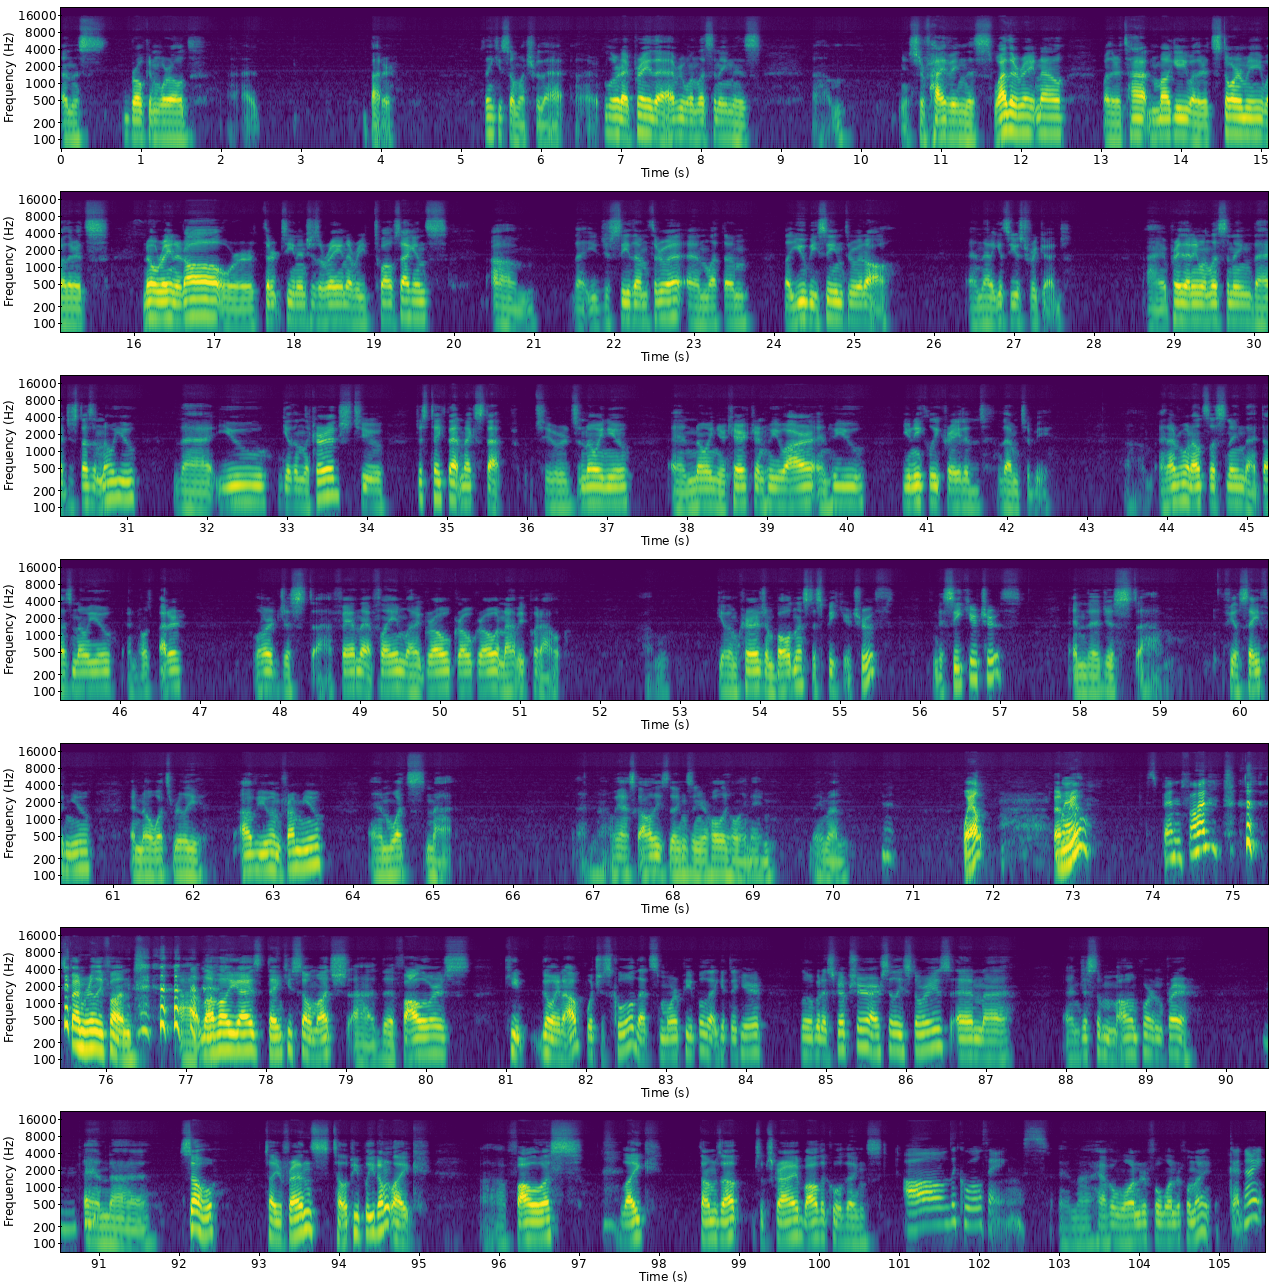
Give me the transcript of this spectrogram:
in this broken world uh, better. Thank you so much for that. Uh, Lord, I pray that everyone listening is um, you know, surviving this weather right now whether it's hot and muggy, whether it's stormy, whether it's no rain at all, or 13 inches of rain every 12 seconds, um, that you just see them through it and let them, let you be seen through it all, and that it gets used for good. I pray that anyone listening that just doesn't know you, that you give them the courage to just take that next step towards knowing you and knowing your character and who you are and who you uniquely created them to be and everyone else listening that does know you and knows better, Lord, just uh, fan that flame, let it grow, grow, grow, and not be put out. Um, give them courage and boldness to speak your truth, and to seek your truth and to just um, feel safe in you and know what's really of you and from you and what's not. And uh, we ask all these things in your holy, holy name. Amen. Well, been Well, real. It's been fun. It's been really fun. Uh, love all you guys. Thank you so much. Uh, the followers keep going up, which is cool. That's more people that get to hear a little bit of scripture, our silly stories, and uh, and just some all important prayer. Mhm. And uh, so, tell your friends, tell the people you don't like, uh, follow us, like, thumbs up, subscribe, all the cool things. All the cool things. And uh, have a wonderful, wonderful night. Good night.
